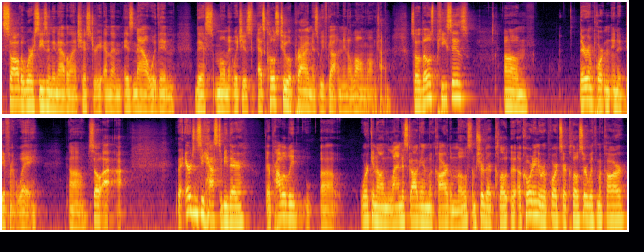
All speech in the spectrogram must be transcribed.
saw the worst season in Avalanche history and then is now within this moment, which is as close to a prime as we've gotten in a long, long time. So those pieces, um, they're important in a different way. Uh, so I, I, the urgency has to be there. They're probably uh, working on Landeskog and Makar the most. I'm sure they're close. According to reports, they're closer with Makar.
